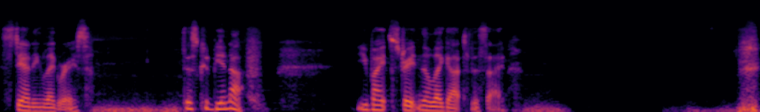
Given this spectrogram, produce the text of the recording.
standing leg raise. This could be enough. You might straighten the leg out to the side.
